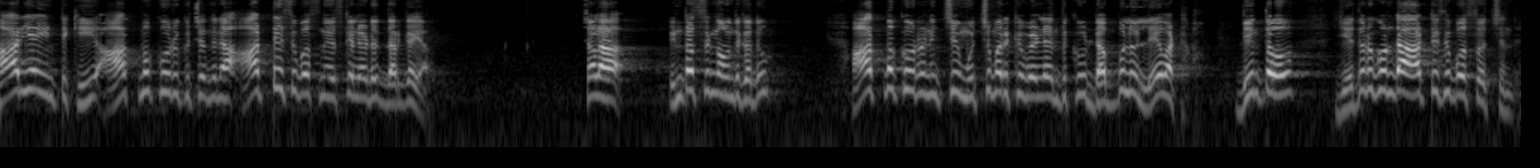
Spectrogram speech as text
భార్య ఇంటికి ఆత్మకూరుకు చెందిన ఆర్టీసీ బస్సును వేసుకెళ్ళాడు దర్గయ్య. చాలా ఇంట్రెస్టింగ్గా ఉంది కదూ? ఆత్మకూరు నుంచి ముచ్చుమరికి వెళ్ళేందుకు డబ్బులు లేవట. దీంతో ఎదురుగుండా ఆర్టీసీ బస్సు వచ్చింది.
